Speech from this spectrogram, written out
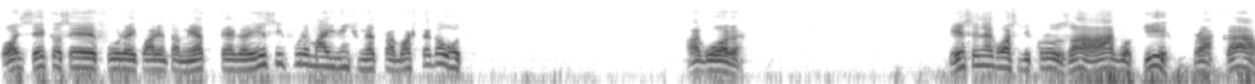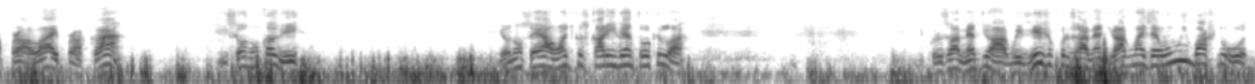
Pode ser que você fura aí 40 metros, pega esse, e fura mais 20 metros para baixo, pega outro. Agora, esse negócio de cruzar a água aqui, para cá, para lá e para cá, isso eu nunca vi. Eu não sei aonde que os caras inventou aquilo lá. De cruzamento de água. Existe o cruzamento de água, mas é um embaixo do outro.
